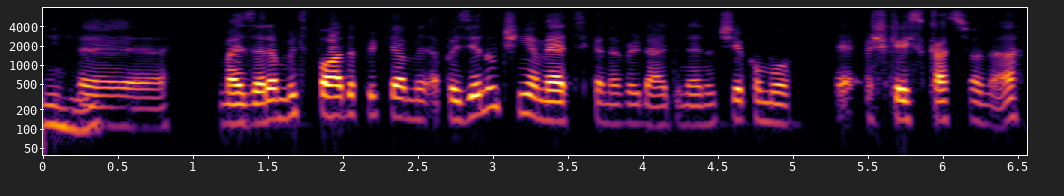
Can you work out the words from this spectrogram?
Uhum. É, mas era muito foda porque a, a poesia não tinha métrica, na verdade, né? Não tinha como. é, acho que é escacionar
